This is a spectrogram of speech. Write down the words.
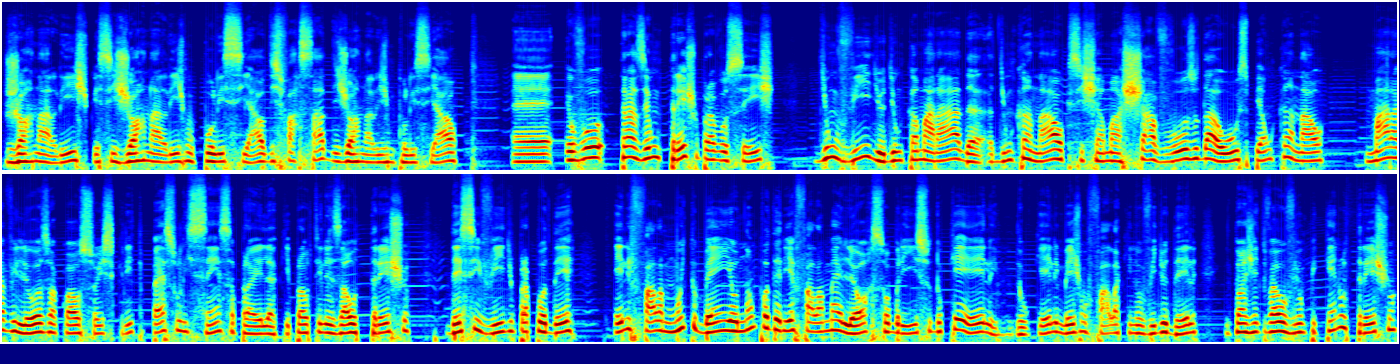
jornalístico, esse jornalismo policial, disfarçado de jornalismo policial, é, eu vou trazer um trecho para vocês de um vídeo de um camarada de um canal que se chama Chavoso da USP. É um canal maravilhoso a qual eu sou inscrito. Peço licença para ele aqui para utilizar o trecho desse vídeo para poder. Ele fala muito bem e eu não poderia falar melhor sobre isso do que ele, do que ele mesmo fala aqui no vídeo dele. Então a gente vai ouvir um pequeno trecho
